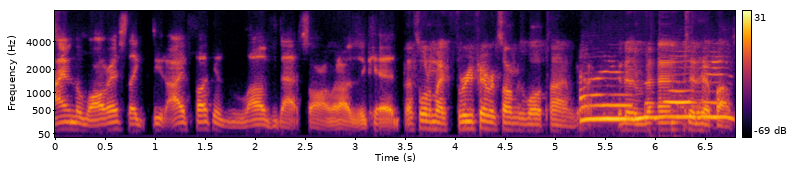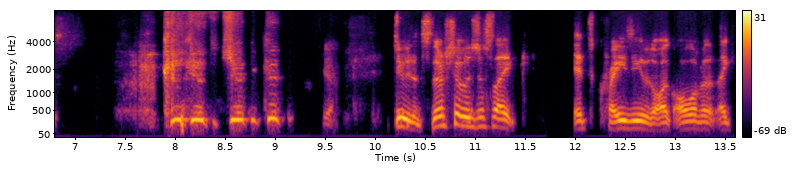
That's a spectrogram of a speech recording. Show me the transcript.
i am the walrus like dude i fucking loved that song when i was a kid That's one of my three favorite songs of all time. I It am the invented hip hop. walrus. dude it's their shit was just like it's crazy it was like all over like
